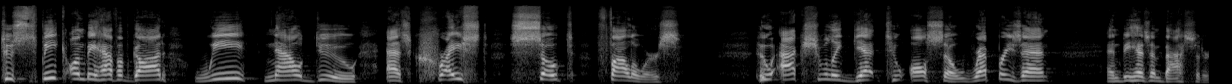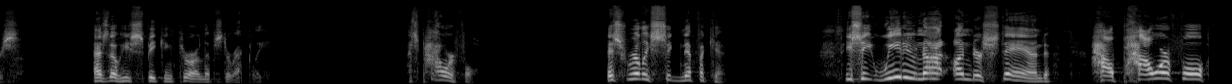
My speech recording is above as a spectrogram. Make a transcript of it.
to speak on behalf of God, we now do as Christ soaked followers who actually get to also represent and be his ambassadors as though he's speaking through our lips directly. That's powerful. It's really significant. You see, we do not understand how powerful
